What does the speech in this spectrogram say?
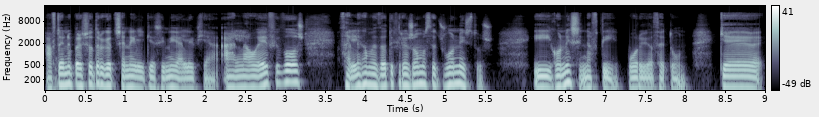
Αυτό είναι περισσότερο για τους ενήλικες, είναι η αλήθεια. Αλλά ο έφηβος, θα λέγαμε εδώ ότι χρειαζόμαστε τους γονείς τους. Οι γονείς είναι αυτοί που οριοθετούν. Και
